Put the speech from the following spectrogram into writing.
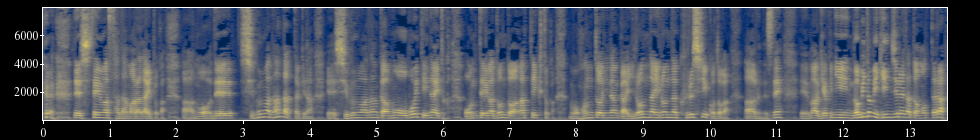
で、視点は定まらないとか、あもう、で、詩文は何だったっけな、えー、詩文はなんかもう覚えていないとか、音程がどんどん上がっていくとか、もう本当になんかいろんないろんな苦しいことがあるんですね。えー、まあ逆に伸び伸び吟じれたと思ったら、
